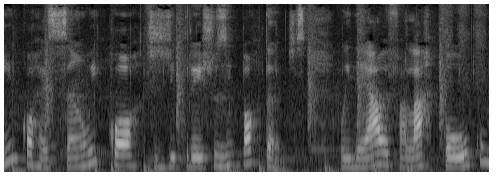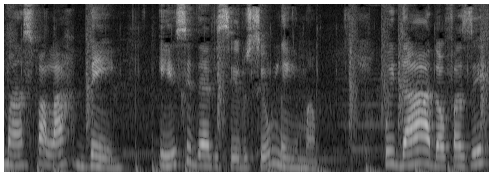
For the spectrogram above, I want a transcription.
incorreção e cortes de trechos importantes. O ideal é falar pouco, mas falar bem. Esse deve ser o seu lema. Cuidado ao fazer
